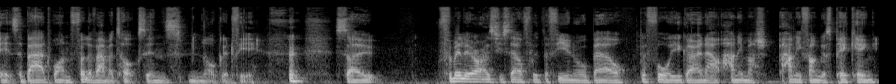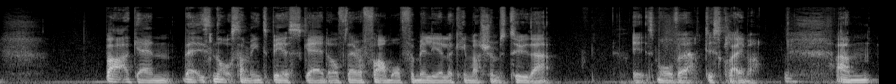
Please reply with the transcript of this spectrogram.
it's a bad one, full of amatoxins, not good for you. so familiarise yourself with the funeral bell before you're going out honey, mush- honey fungus picking. But again, that is not something to be as scared of. There are far more familiar looking mushrooms to that. It's more of a disclaimer. Um,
